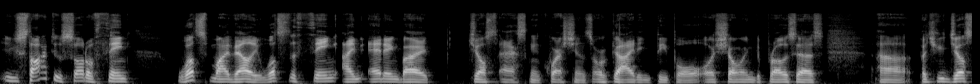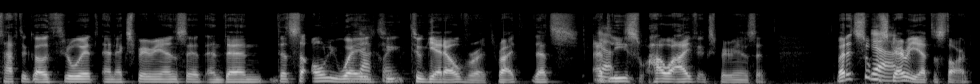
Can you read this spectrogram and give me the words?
you start to sort of think, what's my value? What's the thing I'm adding by just asking questions or guiding people or showing the process? Uh, but you just have to go through it and experience it, and then that's the only way exactly. to to get over it, right? That's at yeah. least how I've experienced it. But it's super yeah. scary at the start.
